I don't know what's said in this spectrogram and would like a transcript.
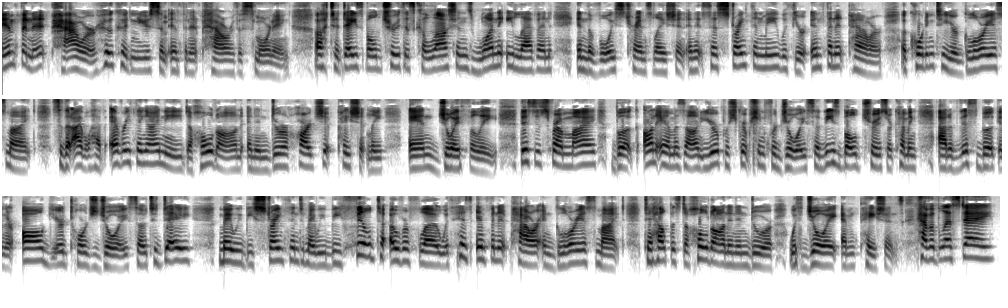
Infinite power. Who couldn't use some infinite power this morning? Uh, today's bold truth is Colossians 1:11 in the Voice translation, and it says, "Strengthen me with your infinite power, according to your glorious might, so that I will have everything I need to hold on and endure hardship patiently and joyfully. This is from my book on Amazon, Your Prescription for Joy. So these bold truths are coming out of this book and they're all geared towards joy. So today, may we be strengthened, may we be filled to overflow with His infinite power and glorious might to help us to hold on and endure with joy and patience. Have a blessed day.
